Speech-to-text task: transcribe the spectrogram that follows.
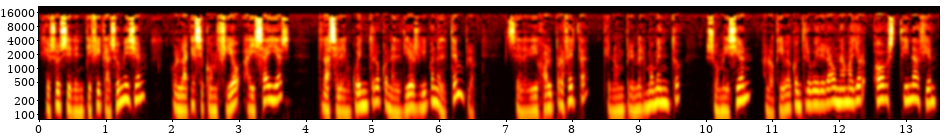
Jesús identifica su misión con la que se confió a Isaías tras el encuentro con el Dios vivo en el templo. Se le dijo al profeta que en un primer momento su misión a lo que iba a contribuir era una mayor obstinación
